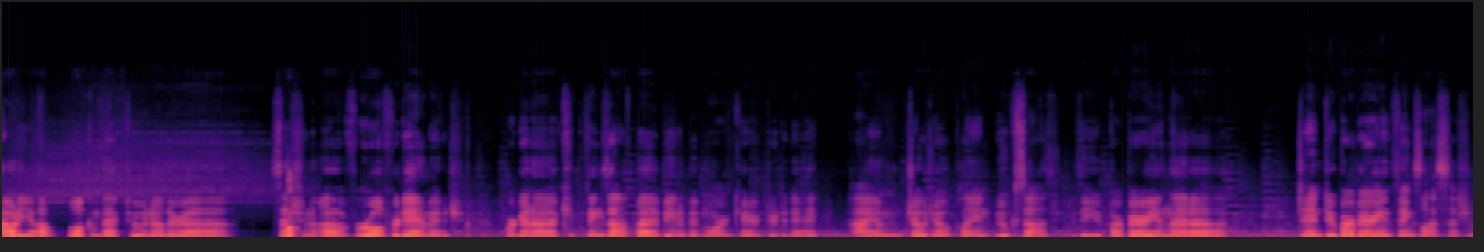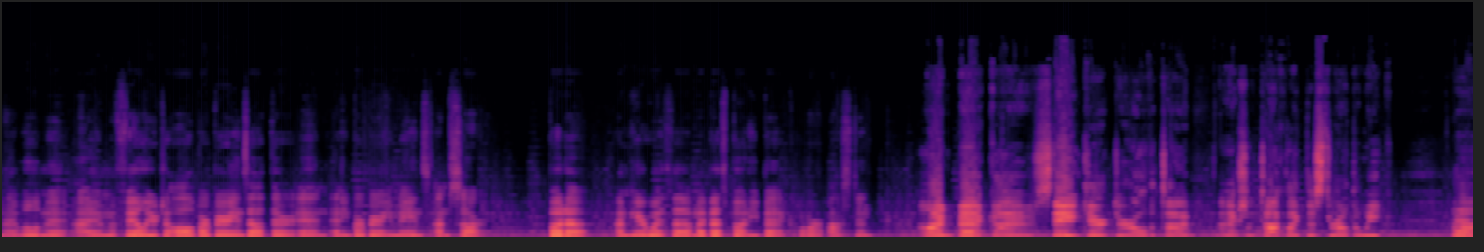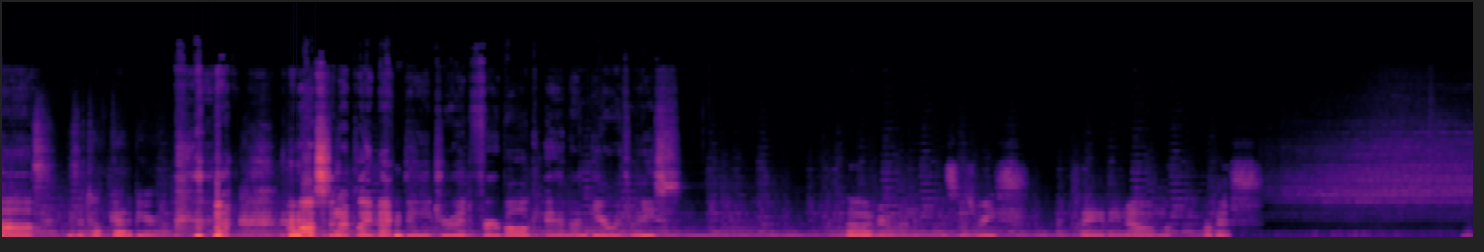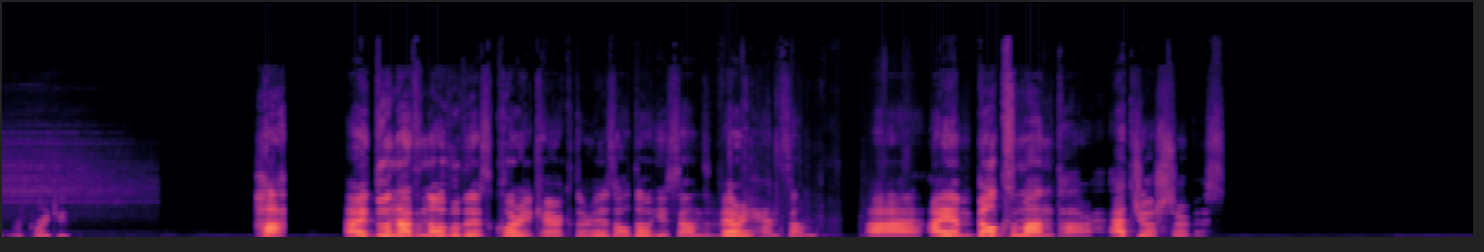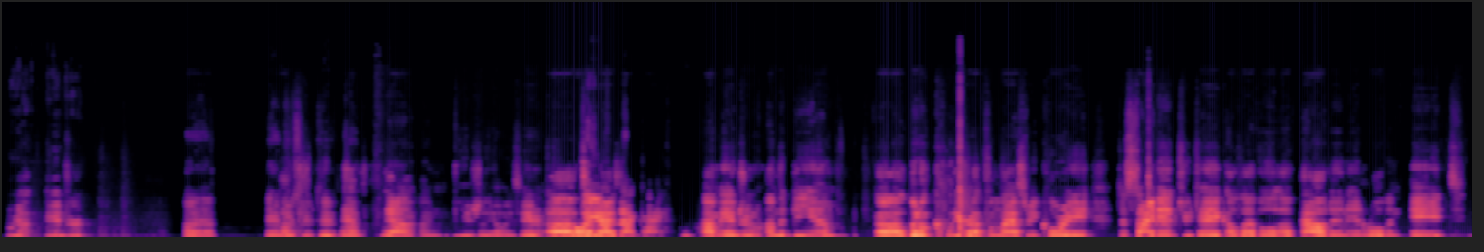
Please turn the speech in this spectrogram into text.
Howdy, y'all. Welcome back to another uh, session of Roll for Damage. We're gonna kick things off by being a bit more in character today. I am Jojo playing Uxoth, the barbarian that uh, didn't do barbarian things last session, I will admit. I am a failure to all barbarians out there, and any barbarian mains, I'm sorry. But uh, I'm here with uh, my best buddy Beck, or Austin. I'm Beck. I stay in character all the time. I actually talk like this throughout the week. Yeah, Uh, he's, he's a tough guy to be around. I'm Austin. I play Beck the Druid Furbolg, and I'm here with Reese. Hello, everyone. This is Reese. I play the gnome Orbis. I'm with Corey too. Ha! I do not know who this Corey character is, although he sounds very handsome. Uh, I am Belksmantar at your service. We got Andrew. Oh yeah, Andrew's Oh, here too. Yeah, yeah, I'm usually always here. Uh, Oh yeah, guys? that guy. I'm Andrew. I'm the DM. A little clear up from last week. Corey decided to take a level of Paladin and rolled an eight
